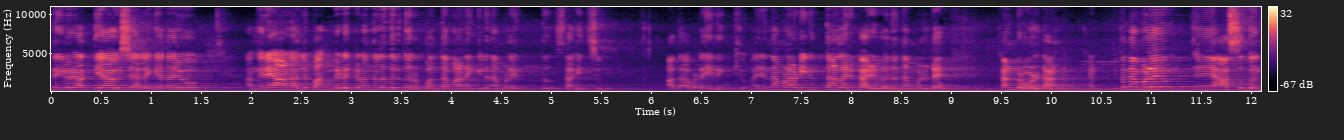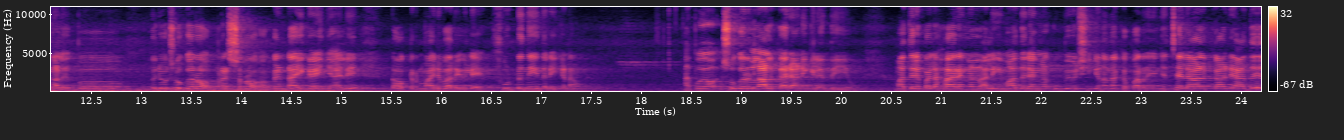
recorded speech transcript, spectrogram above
എന്തെങ്കിലും ഒരു അത്യാവശ്യം അല്ലെങ്കിൽ അതൊരു അങ്ങനെയാണ് അതിൽ പങ്കെടുക്കണം എന്നുള്ളത് ഒരു നിർബന്ധമാണെങ്കിൽ നമ്മൾ എന്ത് സഹിച്ചും അത് അവിടെ ഇരിക്കും. അതിന് നമ്മളവിടെ ഇരുത്താനുള്ള ഒരു കഴിവ് അത് നമ്മളുടെ കൺട്രോൾഡാണ് ഇപ്പം നമ്മൾ അസുഖങ്ങൾ ഇപ്പോൾ ഒരു ഷുഗറോ പ്രഷറോ ഒക്കെ ഉണ്ടായി കഴിഞ്ഞാൽ ഡോക്ടർമാർ പറയൂലേ ഫുഡ് നിയന്ത്രിക്കണം. അപ്പോൾ ഷുഗറുള്ള ആൾക്കാരാണെങ്കിൽ എന്ത് ചെയ്യും? മധുര പലഹാരങ്ങൾ അല്ലെങ്കിൽ മധുരങ്ങൾ ഉപയോഗിക്കണം എന്നൊക്കെ പറഞ്ഞു കഴിഞ്ഞാൽ ചില ആൾക്കാർ അത്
